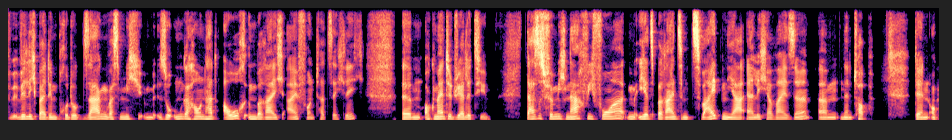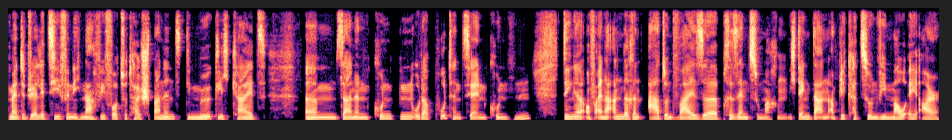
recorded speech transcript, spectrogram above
will ich bei dem Produkt sagen, was mich so umgehauen hat, auch im Bereich iPhone tatsächlich? Ähm, Augmented Reality. Das ist für mich nach wie vor jetzt bereits im zweiten Jahr ehrlicherweise ähm, ein Top. Denn Augmented Reality finde ich nach wie vor total spannend. Die Möglichkeit, ähm, seinen Kunden oder potenziellen Kunden Dinge auf einer anderen Art und Weise präsent zu machen. Ich denke da an Applikationen wie Mau AR.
